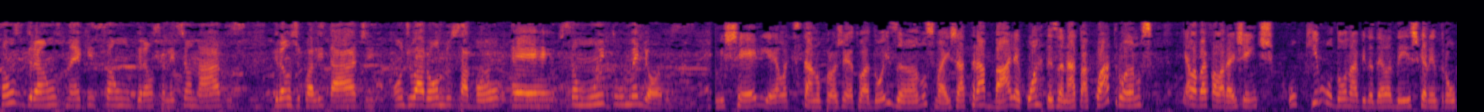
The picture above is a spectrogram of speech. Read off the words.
são os grãos, né, que são grãos selecionados, grãos de qualidade, onde o aroma e o sabor é, são muito melhores. Michele, ela que está no projeto há dois anos, mas já trabalha com artesanato há quatro anos, e ela vai falar a gente o que mudou na vida dela desde que ela entrou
